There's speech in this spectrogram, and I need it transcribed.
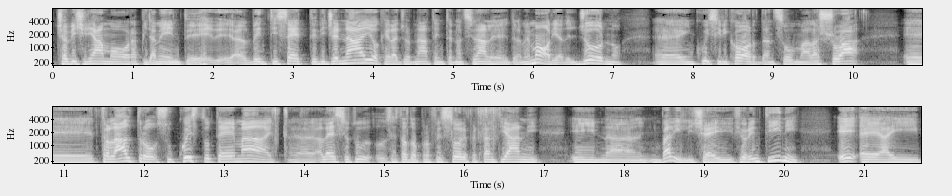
ci avviciniamo rapidamente eh, al 27 di gennaio, che è la giornata internazionale della memoria, del giorno eh, in cui si ricorda, insomma, la Shoah. Eh, tra l'altro su questo tema, eh, Alessio, tu sei stato professore per tanti anni in, uh, in vari licei fiorentini e eh, hai,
